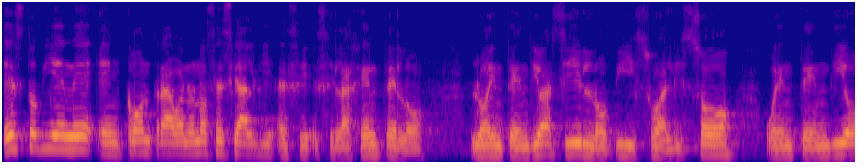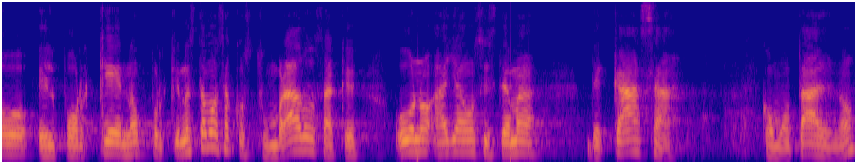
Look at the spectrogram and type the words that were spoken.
esto viene en contra, bueno, no sé si, alguien, eh, si, la gente lo, lo entendió así, lo visualizó o entendió el por qué, ¿no? Porque no estamos acostumbrados a que uno haya un sistema de casa como tal, ¿no?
